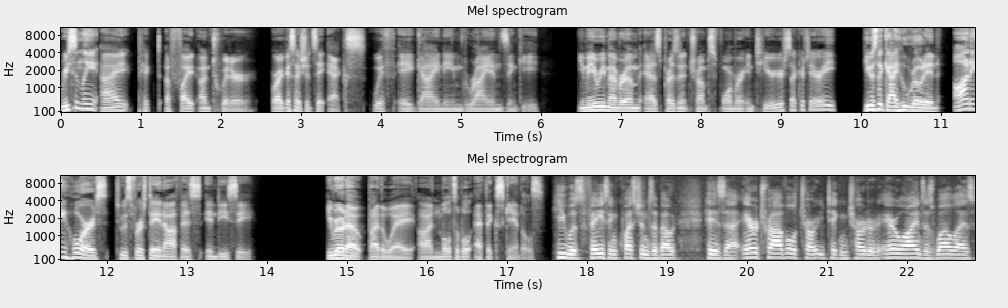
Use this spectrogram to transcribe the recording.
recently I picked a fight on Twitter, or I guess I should say X, with a guy named Ryan Zinke. You may remember him as President Trump's former Interior Secretary. He was the guy who rode in on a horse to his first day in office in DC. He wrote out, by the way, on multiple ethics scandals. He was facing questions about his uh, air travel, char- taking chartered airlines, as well as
